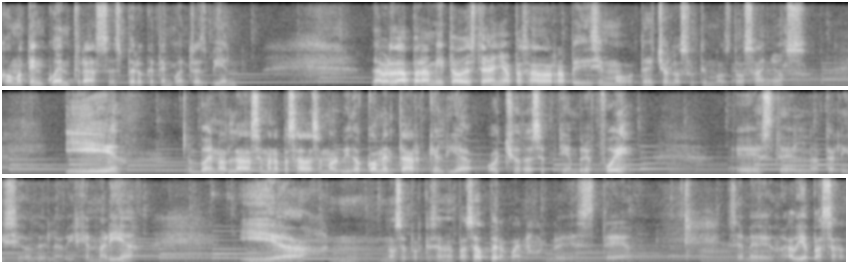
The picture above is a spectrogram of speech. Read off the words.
¿Cómo te encuentras? Espero que te encuentres bien. La verdad para mí todo este año ha pasado rapidísimo, de hecho los últimos dos años. Y bueno, la semana pasada se me olvidó comentar que el día 8 de septiembre fue este, el natalicio de la Virgen María. Y ah, no sé por qué se me pasó, pero bueno, este, se me había pasado.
